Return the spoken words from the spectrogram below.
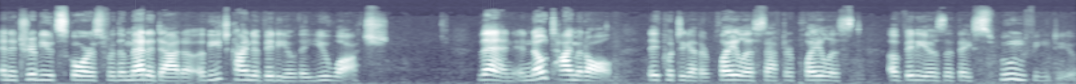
and attribute scores for the metadata of each kind of video that you watch. Then, in no time at all, they put together playlist after playlist of videos that they spoon feed you,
